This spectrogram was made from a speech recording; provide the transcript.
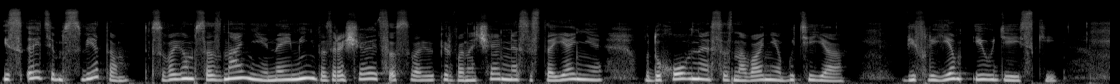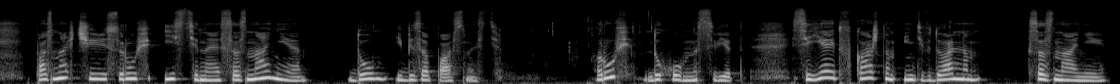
И с этим светом в своем сознании Наиминь возвращается в свое первоначальное состояние, в духовное сознавание бытия, Вифлеем иудейский. Познав через Руфь истинное сознание, дом и безопасность. Руфь, духовный свет, сияет в каждом индивидуальном сознании,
